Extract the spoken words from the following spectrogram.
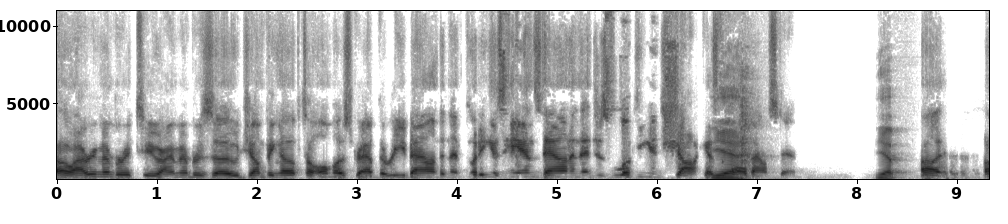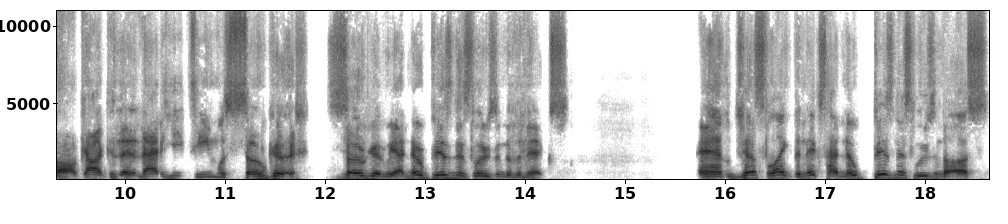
Oh, I remember it too. I remember Zo jumping up to almost grab the rebound and then putting his hands down and then just looking in shock as Yeah. the ball bounced in. yep. Uh, oh God, because that Heat team was so good, so Yeah. good. We had no business losing to the Knicks, and just like the Knicks had no business losing to us.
